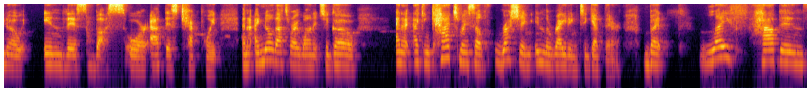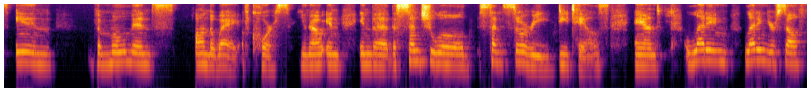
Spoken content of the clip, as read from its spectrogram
know, in this bus or at this checkpoint. And I know that's where I want it to go. And I, I can catch myself rushing in the writing to get there. But life happens in the moments on the way of course you know in in the the sensual sensory details and letting letting yourself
